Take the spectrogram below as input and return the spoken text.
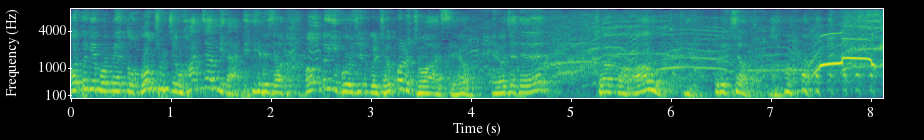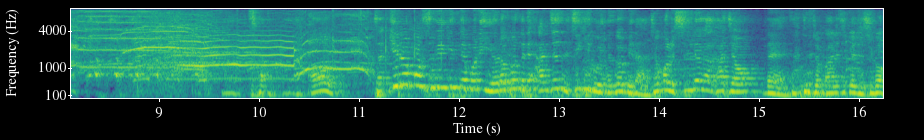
어떻게 보면 또 노출증 환자입니다 그래서 엉덩이 보여주는 걸 정말로 좋아하세요 네 어쨌든 좋았고 아우 그렇죠 자, 어우, 자, 이런 모습이기 때문에 여러분들의 안전을 지키고 있는 겁니다. 정말로 신뢰가 가죠? 네, 다들 좀 많이 지켜주시고.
